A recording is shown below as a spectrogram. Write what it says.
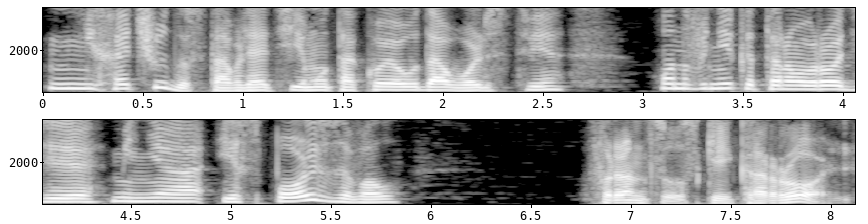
«Не хочу доставлять ему такое удовольствие. Он в некотором роде меня использовал». Французский король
